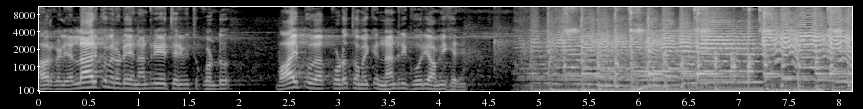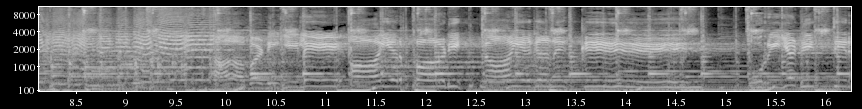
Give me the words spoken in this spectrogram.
அவர்கள் எல்லாருக்கும் என்னுடைய நன்றியை தெரிவித்துக் கொண்டு வாய்ப்பு கொடுத்தமைக்கு நன்றி கூறி அமைகிறேன். ஆவணியிலே ஆயர்பாடி நாயகனுக்கு உரியடித்திரு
